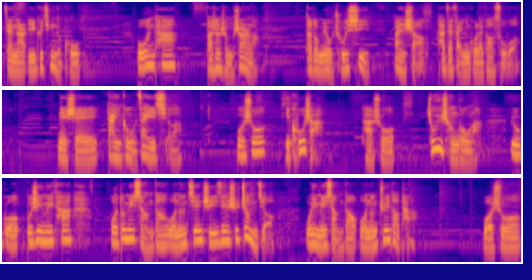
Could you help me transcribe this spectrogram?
在那儿一个劲的哭。我问他发生什么事儿了，他都没有出戏。半晌，他才反应过来告诉我，那谁答应跟我在一起了。我说你哭啥？他说终于成功了。如果不是因为他，我都没想到我能坚持一件事这么久，我也没想到我能追到他。我说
